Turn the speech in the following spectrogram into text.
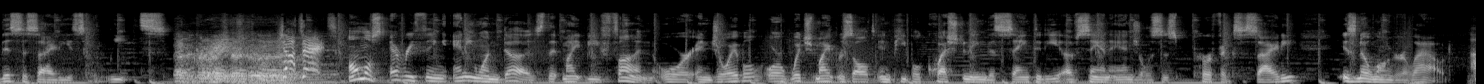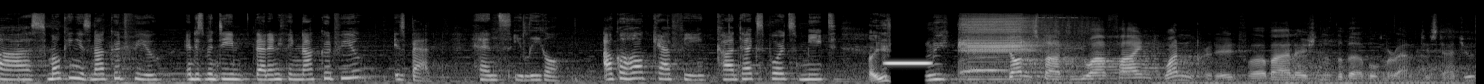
this society's elites. Shut it! Almost everything anyone does that might be fun or enjoyable, or which might result in people questioning the sanctity of San Angeles' perfect society, is no longer allowed. Uh, smoking is not good for you, and has been deemed that anything not good for you is bad, hence illegal. Alcohol, caffeine, contact sports, meat. Are you me? John Spartan, you are fined one credit for a violation of the verbal morality statute.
